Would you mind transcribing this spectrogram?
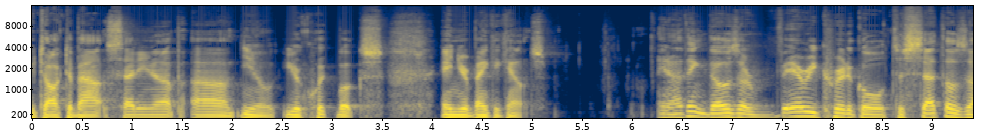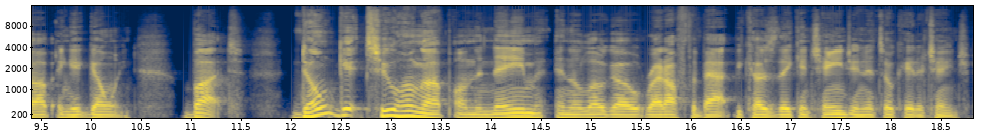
We talked about setting up, uh, you know, your QuickBooks and your bank accounts. And I think those are very critical to set those up and get going. But don't get too hung up on the name and the logo right off the bat because they can change and it's okay to change.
